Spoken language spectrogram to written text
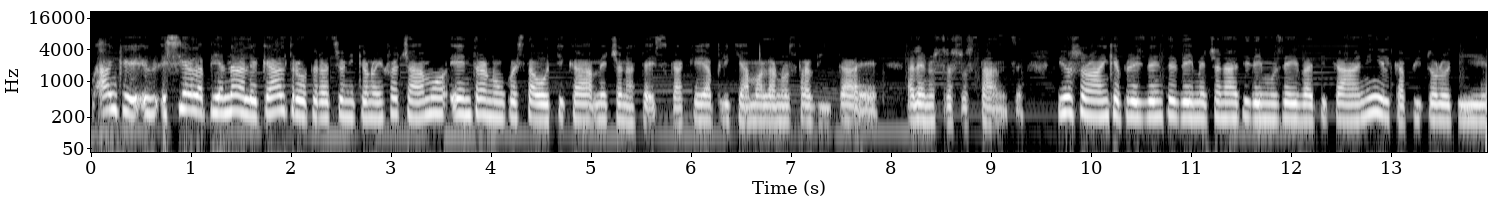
Anche eh, sia la biennale che altre operazioni che noi facciamo entrano in questa ottica mecenatesca che applichiamo alla nostra vita e alle nostre sostanze. Io sono anche presidente dei mecenati dei Musei Vaticani, il capitolo di,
